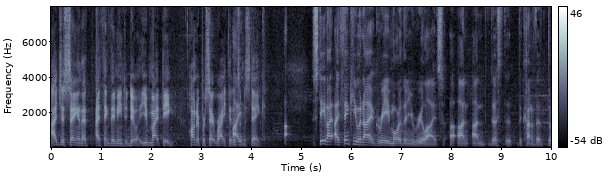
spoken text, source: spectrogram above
I'm just saying that I think they mean to do it. You might be 100% right that it's I, a mistake. Steve, I, I, think you and I agree more than you realize uh, on, on this, the, the, kind of the, the,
